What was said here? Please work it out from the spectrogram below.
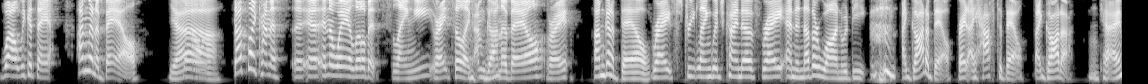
Well, we could say, I'm going to bail. Yeah, That's like kind of, in a way, a little bit slangy, right? So, like, I'm Mhm. gonna bail, right? I'm gonna bail, right? Street language, kind of, right? And another one would be, I gotta bail, right? I have to bail. I gotta. Okay.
